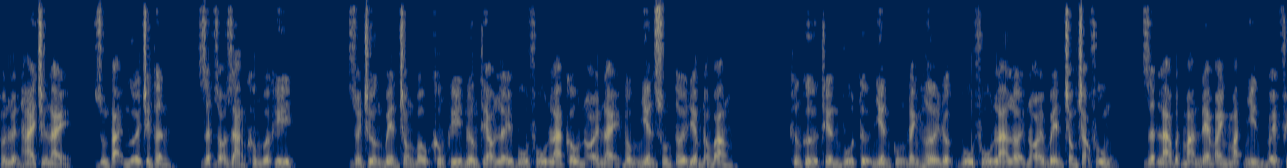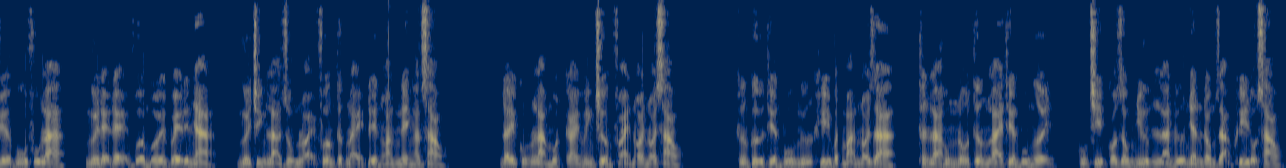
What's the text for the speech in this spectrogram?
huấn luyện hai chữ này dùng tại người trên thân rất rõ ràng không vừa khi. Doanh trướng bên trong bầu không khí nương theo lấy vu phu la câu nói này đống nhiên xuống tới điểm đóng băng. Khương cử thiền vu tự nhiên cũng đánh hơi được vu phu la lời nói bên trong trào phúng rất là bất mãn đem ánh mắt nhìn về phía vu phu la. Ngươi đệ đệ vừa mới về đến nhà ngươi chính là dùng loại phương thức này đến hoan nghênh hắn sao? Đây cũng là một cái huynh trưởng phải nói nói sao? Thương cử thiền vu ngữ khí bất mãn nói ra thân là hung nô tương lai thiền vu ngươi cũng chỉ có giống như là nữ nhân đồng dạng khí độ sao?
